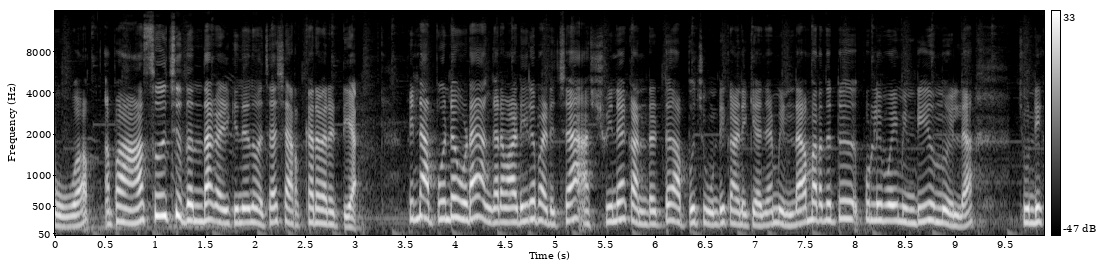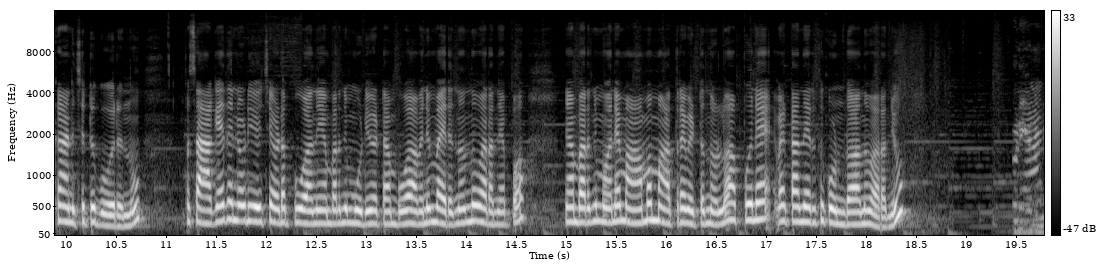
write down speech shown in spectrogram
പോവുക അപ്പോൾ ആസ്വദിച്ച് ഇതെന്താ കഴിക്കുന്നതെന്ന് വെച്ചാൽ ശർക്കര വരട്ടിയ. പിന്നെ അപ്പുവിന്റെ കൂടെ അംഗനവാടിയിൽ പഠിച്ച അശ്വിനെ കണ്ടിട്ട് അപ്പു ചൂണ്ടിക്കാണിക്കുക. ഞാൻ മിണ്ടാൻ പറഞ്ഞിട്ട് പുള്ളി പോയി മിണ്ടിയൊന്നുമില്ല. ചൂണ്ടിക്കാണിച്ചിട്ട് പോരുന്നു. അപ്പോൾ സാകേത് എന്നോട് ചോദിച്ചു എവിടെ പോവാന്ന്? ഞാൻ പറഞ്ഞു മുടി വെട്ടാൻ പോവാ. അവനും വരുന്നെന്ന് പറഞ്ഞപ്പോൾ ഞാൻ പറഞ്ഞു മോനെ മാമ മാത്രമേ വെട്ടുന്നുള്ളൂ. അപ്പുവിനെ വെട്ടാൻ നേരത്ത് കൊണ്ടുപോകാന്ന് പറഞ്ഞു. ഞാൻ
